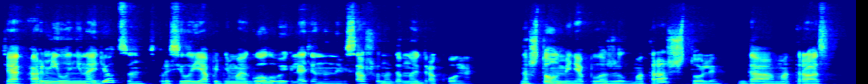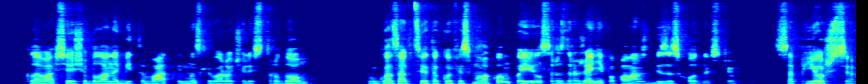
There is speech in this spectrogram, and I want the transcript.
Тебя Армила не найдется?» – спросила я, поднимая голову и глядя на нависавшего надо мной дракона. «На что он меня положил? Матрас, что ли?» «Да, матрас. Голова все еще была набита ватой, мысли ворочались с трудом. В глазах цвета кофе с молоком появилось раздражение пополам с безысходностью. «Сопьешься»,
